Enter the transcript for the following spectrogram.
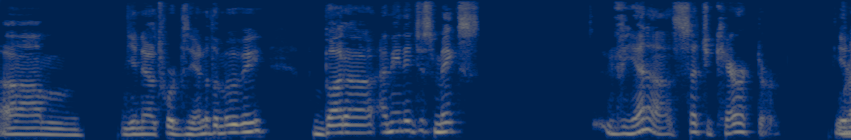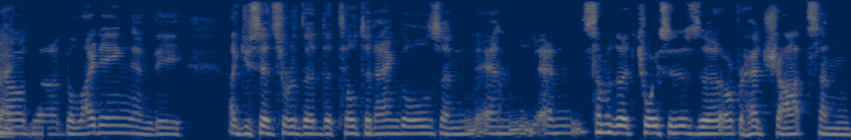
Um, you know, towards the end of the movie. But uh, I mean, it just makes Vienna such a character. You right. know, the the lighting and the like you said, sort of the, the tilted angles and and and some of the choices, the overhead shots, and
